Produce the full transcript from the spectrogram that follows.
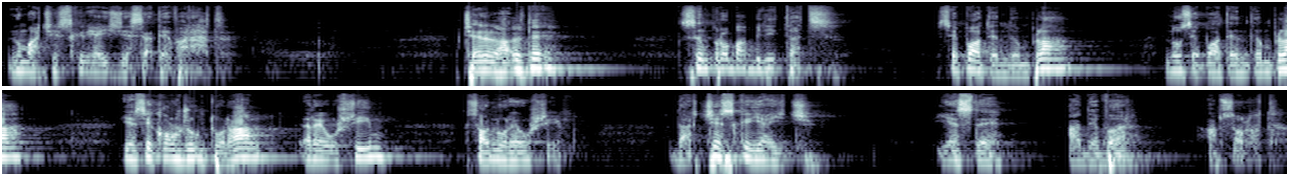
numai ce scrie aici este adevărat. Celelalte sunt probabilități. Se poate întâmpla, nu se poate întâmpla, este conjunctural, reușim sau nu reușim. Dar ce scrie aici este adevăr absolut.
